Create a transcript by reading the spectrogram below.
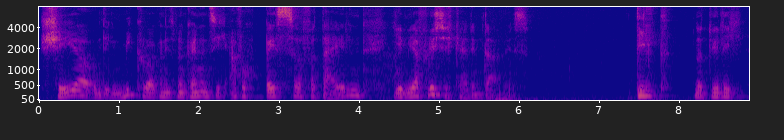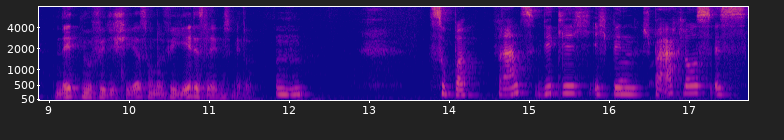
Schere und die Mikroorganismen können sich einfach besser verteilen, je mehr Flüssigkeit im Darm ist. Gilt natürlich nicht nur für die Schere, sondern für jedes Lebensmittel. Mhm. Super. Franz, wirklich, ich bin sprachlos. Es,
